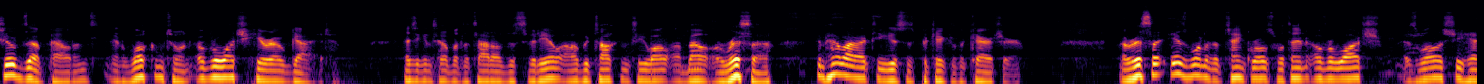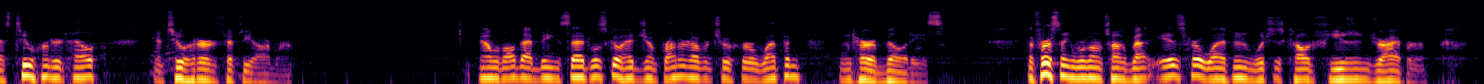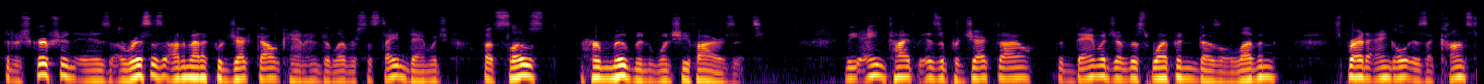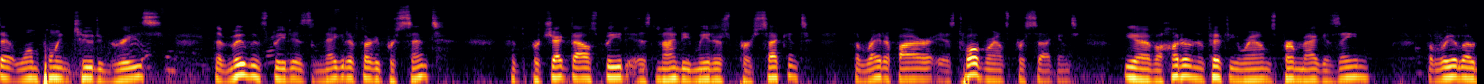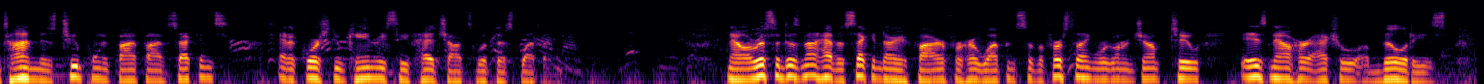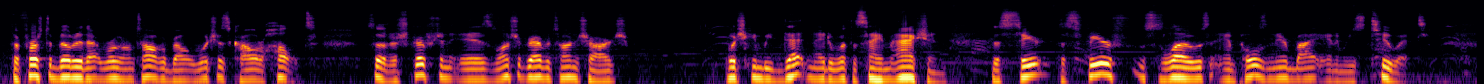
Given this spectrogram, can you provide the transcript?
Shields up, Paladins, and welcome to an Overwatch Hero Guide. As you can tell by the title of this video, I'll be talking to you all about Orisa and how I like to use this particular character. Orisa is one of the tank roles within Overwatch, as well as she has 200 health and 250 armor. Now with all that being said, let's go ahead and jump right on over to her weapon and her abilities. The first thing we're going to talk about is her weapon, which is called Fusion Driver. The description is Orisa's automatic projectile cannon delivers sustained damage but slows her movement when she fires it. The aim type is a projectile. The damage of this weapon does 11. Spread angle is a constant 1.2 degrees. The movement speed is negative 30%. The projectile speed is 90 meters per second. The rate of fire is 12 rounds per second. You have 150 rounds per magazine. The reload time is 2.55 seconds. And of course, you can receive headshots with this weapon. Now, Orisa does not have a secondary fire for her weapon, so the first thing we're going to jump to is now her actual abilities. The first ability that we're going to talk about, which is called Halt. So the description is launch a graviton charge, which can be detonated with the same action. The, the sphere slows and pulls nearby enemies to it.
